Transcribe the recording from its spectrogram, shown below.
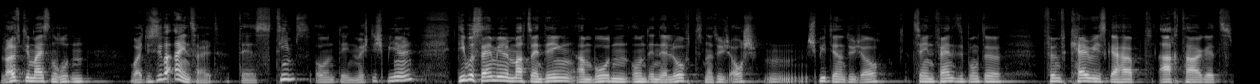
läuft die meisten Routen. Wide Receiver 1 halt des Teams und den möchte ich spielen. Debo Samuel macht sein Ding am Boden und in der Luft. Natürlich auch, spielt er natürlich auch. 10 Fantasy-Punkte, 5 Carries gehabt, 8 Targets.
